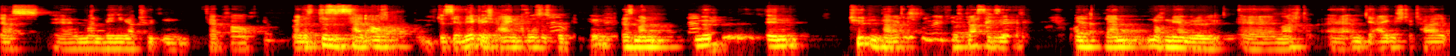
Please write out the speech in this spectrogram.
dass äh, man weniger Tüten verbraucht. Weil das, das ist halt auch, das ist ja wirklich ein großes Problem, dass man Müll in Tüten packt, aus Plastik sind und ja. dann noch mehr Müll äh, macht äh, und der eigentlich total,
